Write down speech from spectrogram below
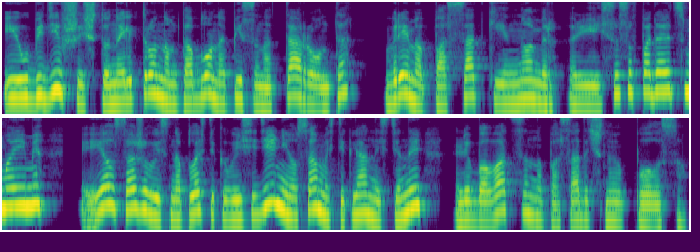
и убедившись, что на электронном табло написано «Торонто», время посадки и номер рейса совпадают с моими, я усаживаюсь на пластиковые сиденья у самой стеклянной стены любоваться на посадочную полосу.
